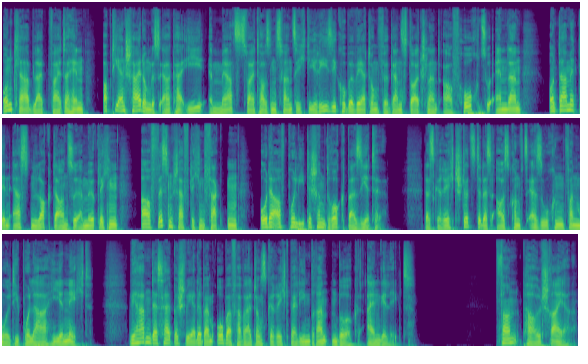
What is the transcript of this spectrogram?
Unklar bleibt weiterhin, ob die Entscheidung des RKI, im März 2020 die Risikobewertung für ganz Deutschland auf hoch zu ändern und damit den ersten Lockdown zu ermöglichen, auf wissenschaftlichen Fakten oder auf politischem Druck basierte. Das Gericht stützte das Auskunftsersuchen von Multipolar hier nicht. Wir haben deshalb Beschwerde beim Oberverwaltungsgericht Berlin-Brandenburg eingelegt. Von Paul Schreier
